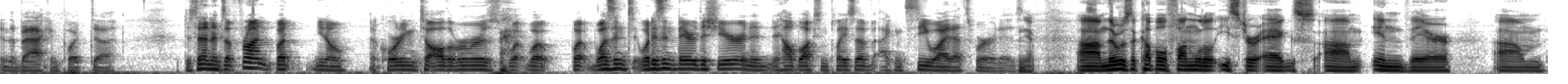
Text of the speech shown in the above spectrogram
in the back and put uh, Descendants up front. But you know, according to all the rumors, what what what wasn't what isn't there this year and in Hellblock's in place of, I can see why that's where it is. Yeah. Um, there was a couple fun little Easter eggs um, in there. Um,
